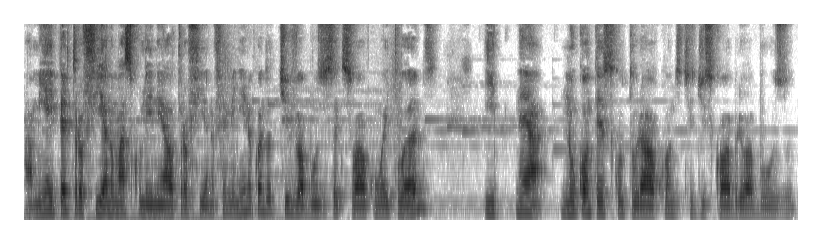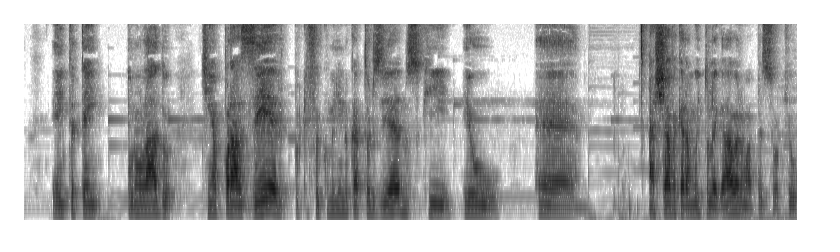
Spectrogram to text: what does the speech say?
a minha hipertrofia no masculino e a atrofia no feminino quando eu tive o abuso sexual com oito anos, e né, no contexto cultural, quando se descobre o abuso, entre tem, por um lado, tinha prazer, porque foi com o menino 14 anos que eu é, achava que era muito legal, era uma pessoa que eu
